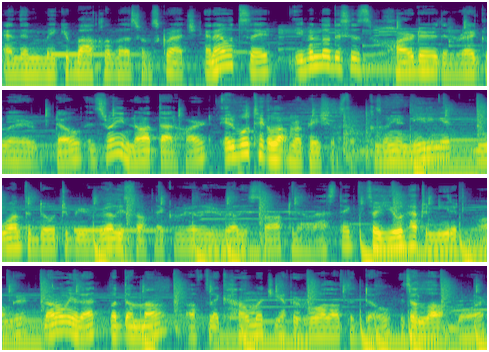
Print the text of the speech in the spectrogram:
and then make your baklavas from scratch. And I would say, even though this is harder than regular dough, it's really not that hard. It will take a lot more patience though, because when you're kneading it, you want the dough to be really soft, like really, really soft and elastic. So you'll have to knead it longer. Not only that, but the amount of like how much you have to roll out the dough is a lot more,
